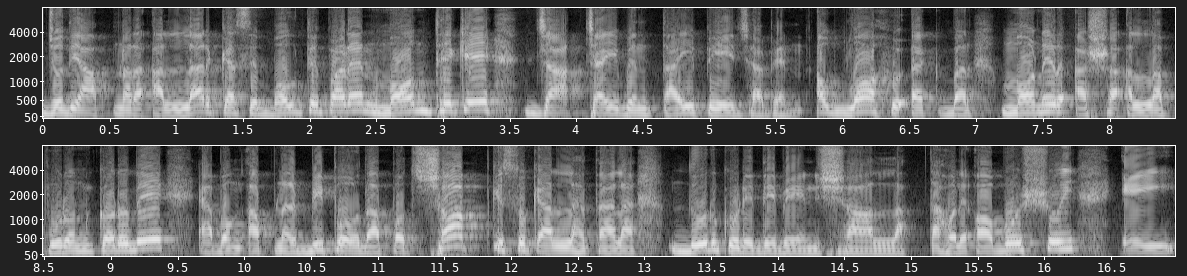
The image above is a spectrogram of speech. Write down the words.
যদি আপনারা আল্লাহর কাছে বলতে পারেন, মন থেকে যা চাইবেন তাই পেয়ে যাবেন। আল্লাহ একবার মনের আশা আল্লাহ পূরণ করবে এবং আপনার বিপদ আপদ সব কিছুকে আল্লাহ তাআলা দূর করে দেবে। ইনশাআল্লাহ। তাহলে অবশ্যই এই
